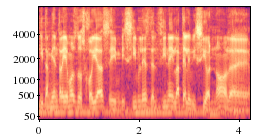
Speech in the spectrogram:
y también traemos dos joyas invisibles del cine y la televisión, ¿no? Le-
